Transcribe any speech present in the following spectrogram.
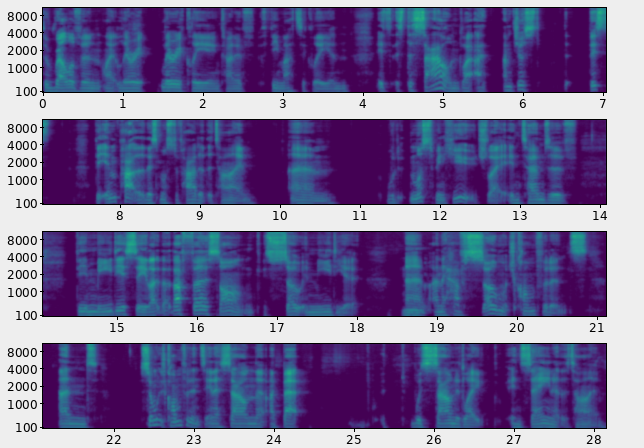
the relevant like lyric lyrically and kind of thematically, and it's it's the sound. Like I, I'm just this the impact that this must have had at the time um would must have been huge like in terms of the immediacy like that, that first song is so immediate Mm. um, and they have so much confidence and so much confidence in a sound that I bet was sounded like insane at the time.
